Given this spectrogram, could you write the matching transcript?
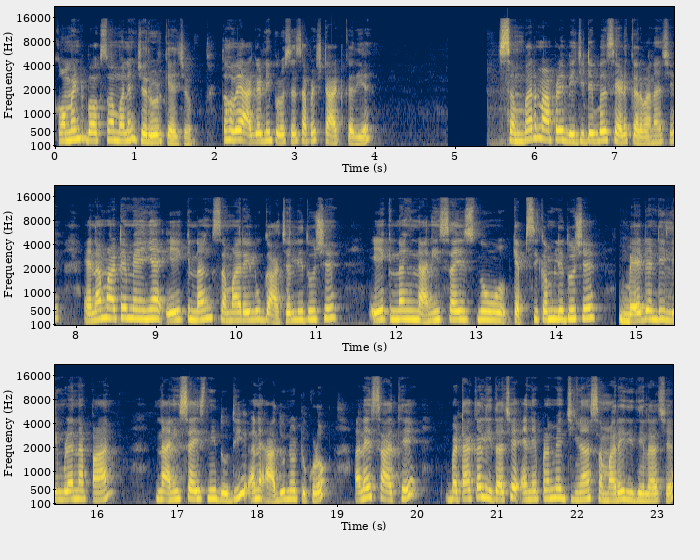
કોમેન્ટ બોક્સમાં મને જરૂર કહેજો. તો હવે આગળની પ્રોસેસ આપણે સ્ટાર્ટ કરીએ. સંભારમાં આપણે વેજીટેબલ્સ એડ કરવાના છે. એના માટે મેં અહીંયા એક નંગ સમારેલું ગાજર લીધું છે. એક નંગ નાની સાઇઝનું કેપ્સિકમ લીધું છે. બે ડંડી લીમડાના પાન, નાની સાઇઝની દૂધી અને આદુનો ટુકડો અને સાથે બટાકા લીધા છે, એને પણ મેં ઝીણા સમારી દીધેલા છે.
